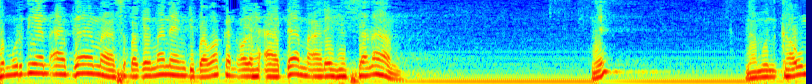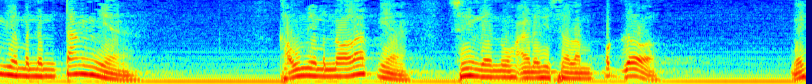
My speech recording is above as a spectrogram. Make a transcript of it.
kemurnian agama sebagaimana yang dibawakan oleh Adam alaihissalam. Ya? Namun kaumnya menentangnya, kaumnya menolaknya, sehingga Nuh alaihissalam pegel. Ya?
